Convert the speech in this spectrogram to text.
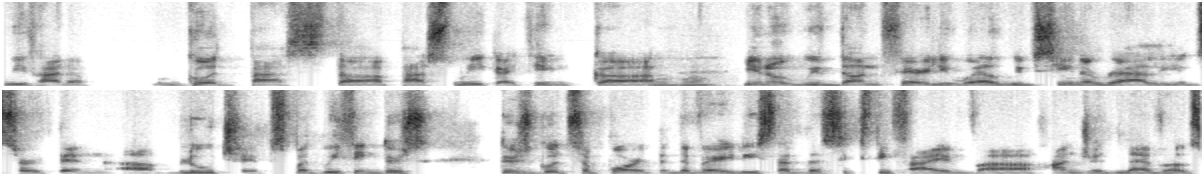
We've had a good past uh, past week. I think uh, mm-hmm. you know we've done fairly well. We've seen a rally in certain uh, blue chips, but we think there's there's good support at the very least at the 6500 uh, levels.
